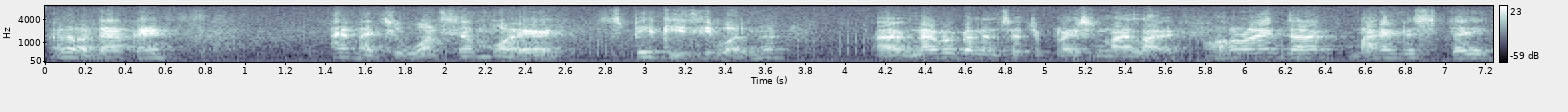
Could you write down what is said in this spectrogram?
Hello, Doctor. I met you once somewhere. Speakeasy, wasn't it? I've never been in such a place in my life. All right, Doc. My mistake.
